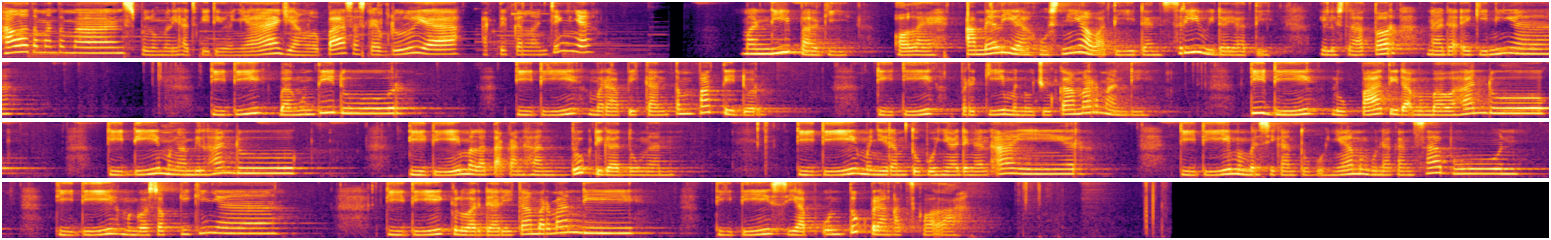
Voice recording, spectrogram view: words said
Halo teman-teman, sebelum melihat videonya jangan lupa subscribe dulu ya, aktifkan loncengnya. Mandi Pagi oleh Amelia Husniawati dan Sri Widayati, ilustrator Nada Eginia. Didi bangun tidur. Didi merapikan tempat tidur. Didi pergi menuju kamar mandi. Didi lupa tidak membawa handuk. Didi mengambil handuk. Didi meletakkan handuk di gantungan. Didi menyiram tubuhnya dengan air. Didi membersihkan tubuhnya menggunakan sabun. Didi menggosok giginya. Didi keluar dari kamar mandi. Didi siap untuk berangkat sekolah.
